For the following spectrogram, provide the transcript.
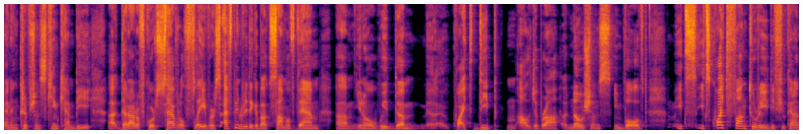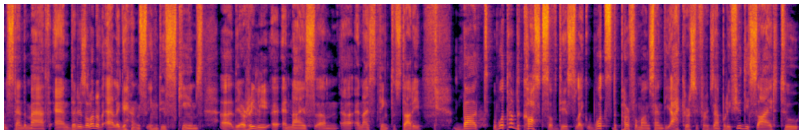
an encryption scheme can be, uh, there are, of course, several flavors. I've been reading about some of them, um, you know, with um, uh, quite deep um, algebra uh, notions involved it's it's quite fun to read if you can understand the math, and there is a lot of elegance in these schemes. Uh, they are really a, a nice um, uh, a nice thing to study. But what are the costs of this? Like, what's the performance and the accuracy? For example, if you decide to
